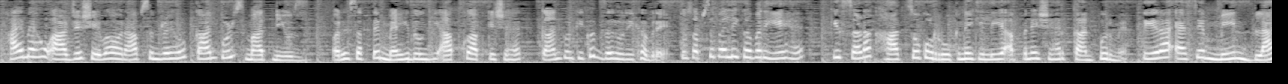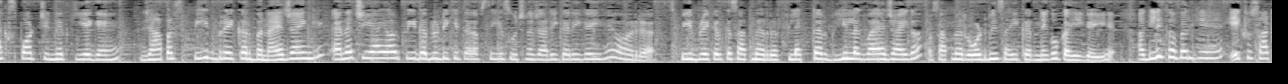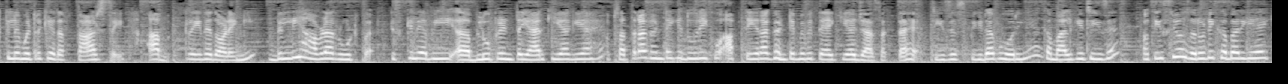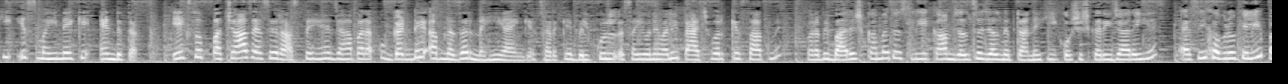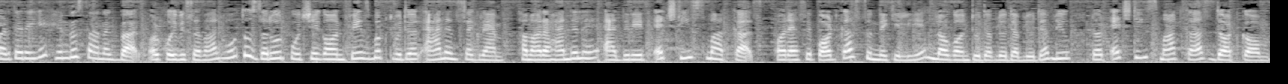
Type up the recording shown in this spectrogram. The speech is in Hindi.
हाय मैं हूँ आरजे शेवा और आप सुन रहे हो कानपुर स्मार्ट न्यूज़ और इस हफ़्ते मैं ही दूँगी आपको आपके शहर कानपुर की कुछ ज़रूरी खबरें। तो सबसे पहली खबर ये है कि सड़क हादसों को रोकने के लिए अपने शहर कानपुर में तेरह ऐसे मेन ब्लैक स्पॉट चिन्हित किए गए हैं, जहाँ पर स्पीड ब्रेकर बनाए जाएँगे। एनएचएआई और पीडब्ल्यूडी की तरफ़ से ये सूचना जारी करी गई है और स्पीड ब्रेकर के साथ में रिफ्लेक्टर भी लगवाया जाएगा और साथ में रोड भी सही करने को कही गई है। अगली खबर ये है 160 किलोमीटर की रफ्तार से अब ट्रेनें दौड़ेंगी। दिल्ली हावड़ा रूट पर। इसके लिए अभी ब्लू तैयार किया गया है। अब सत्रह घंटे की दूरी को अब तेरह घंटे में भी तय किया जा सकता है। चीज़ें स्पीड अप हो रही है, कमाल की चीज़ है। और तीसरी और ज़रूरी खबर यह है कि इस महीने के एंड तक। 150 ऐसे रास्ते हैं जहाँ पर आपको गड्ढे अब नज़र नहीं आएँगे। सड़कें बिल्कुल सही होने वाली पैच वर्क के साथ में। और अभी बारिश कम है तो इसलिए काम जल्द से जल्द निपटाने की कोशिश करी जा रही है। ऐसी खबरों के लिए पढ़ते रहिए हिंदुस्तान अखबार। और कोई भी सवाल हो तो ज़रूर पूछिएगा on Facebook Twitter and Instagram हमारा हैंडल है एट और ऐसे पॉडकास्ट सुनने के लिए log on to W W W dot H T dot com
